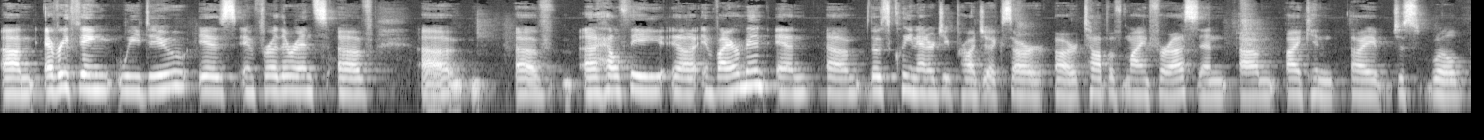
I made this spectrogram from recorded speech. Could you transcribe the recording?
um, everything we do is in furtherance of um, of a healthy uh, environment, and um, those clean energy projects are are top of mind for us. And um, I can I just will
